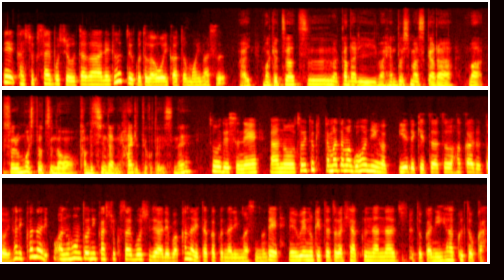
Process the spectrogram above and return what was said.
で褐色細胞腫を疑われるということが多いかと思います。はい、まあ、血圧はかなりまあ変動しますから、まあ、それも一つの鑑別診断に入るということですね。そうですね。あの、そういう時たまたまご本人が家で血圧を測ると、やはりかなり、あの、本当に褐色細胞腫であればかなり高くなりますので、え上の血圧が170とか200とか、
